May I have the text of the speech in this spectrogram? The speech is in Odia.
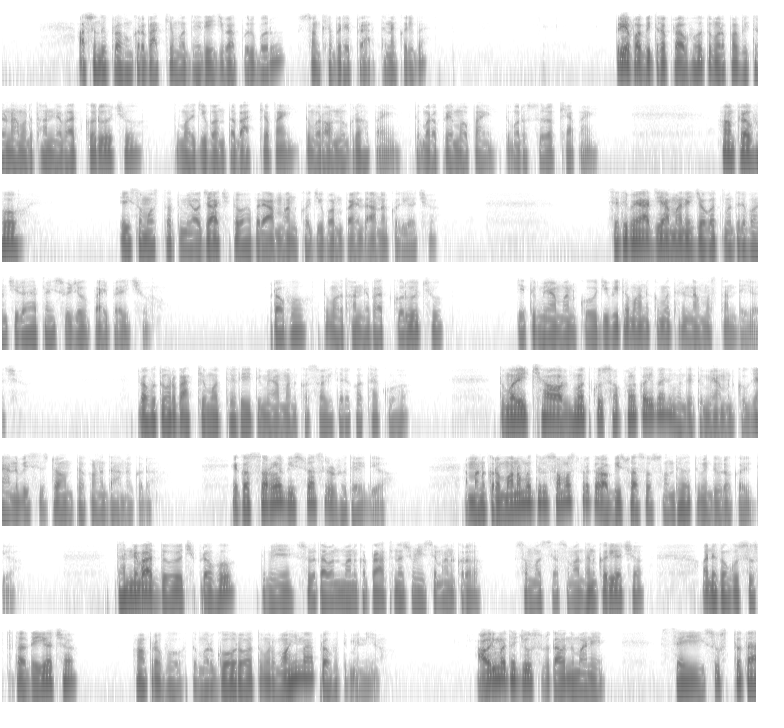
ଆସନ୍ତୁ ପ୍ରଭୁଙ୍କର ବାକ୍ୟ ମଧ୍ୟ ଦେଇଯିବା ପୂର୍ବରୁ ସଂକ୍ଷେପରେ ପ୍ରାର୍ଥନା କରିବା। ପ୍ରିୟ ପବିତ୍ର ପ୍ରଭୁ ତୁମର ପବିତ୍ର ନାମର ଧନ୍ୟବାଦ କରୁଅଛୁ। ତୁମର ଜୀବନ୍ତ ବାକ୍ୟ ପାଇଁ ତୁମର ଅନୁଗ୍ରହ ପାଇଁ ତୁମର ପ୍ରେମ ପାଇଁ ତୁମର ସୁରକ୍ଷା ପାଇଁ। ହଁ ପ୍ରଭୁ ଏହି ସମସ୍ତ ତୁମେ ଅଯାଚିତ ଭାବରେ ଆମମାନଙ୍କ ଜୀବନ ପାଇଁ ଦାନ କରିଅଛ। ସେଥିପାଇଁ ଆଜି ଆମମାନେ ଜଗତ ମଧ୍ୟରେ ବଞ୍ଚି ରହିବା ପାଇଁ ସୁଯୋଗ ପାଇପାରିଛୁ। ପ୍ରଭୁ ତୁମର ଧନ୍ୟବାଦ କରୁଅଛୁ ଯେ ତୁମେ ଆମମାନଙ୍କୁ ଜୀବିତମାନଙ୍କ ମଧ୍ୟରେ ନାମସ୍ଥାନ ଦେଇଅଛ। ପ୍ରଭୁ ତୁମର ବାକ୍ୟ ମଧ୍ୟ ଦେଇ ତୁମେ ଆମମାନଙ୍କ ସହିତ କଥା କୁହ। ତୁମର ଇଚ୍ଛା ଓ ଅଭିମତକୁ ସଫଳ କରିବା ନିମନ୍ତେ ତୁମେ ଆମମାନଙ୍କୁ ଜ୍ଞାନ ବିଶିଷ୍ଟ ଅନ୍ତକଣ ଦାନ କର। ଏକ ସରଳ ବିଶ୍ୱାସର ହୃଦୟ ଦିଅ। ଆମମାନଙ୍କର ମନ ମଧ୍ୟରୁ ସମସ୍ତ ପ୍ରକାର ଅବିଶ୍ୱାସ ଓ ସନ୍ଦେହ ତୁମେ ଦୂର କରିଦିଅ। ଧନ୍ୟବାଦ ଦେଉଅଛି ପ୍ରଭୁ ତୁମେ ଶ୍ରୋତାବନ୍ଧୁମାନଙ୍କ ପ୍ରାର୍ଥନା ଶୁଣି ସେମାନଙ୍କର ସମସ୍ୟା ସମାଧାନ କରିଅଛ ଅନେକଙ୍କୁ ସୁସ୍ଥତା ଦେଇଅଛ ହଁ ପ୍ରଭୁ ତୁମର ଗୌରବ ତୁମର ମହିମା ପ୍ରଭୁ ତୁମେ ନିଅ। ଆହୁରି ମଧ୍ୟ ଯେଉଁ ଶ୍ରୋତାବନ୍ଧୁମାନେ ସେହି ସୁସ୍ଥତା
